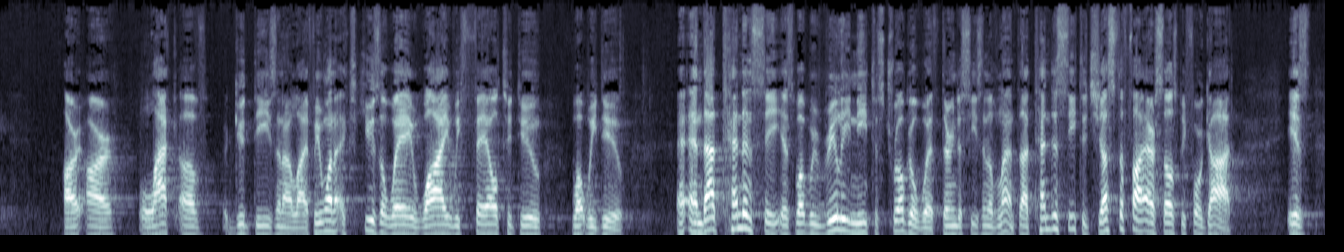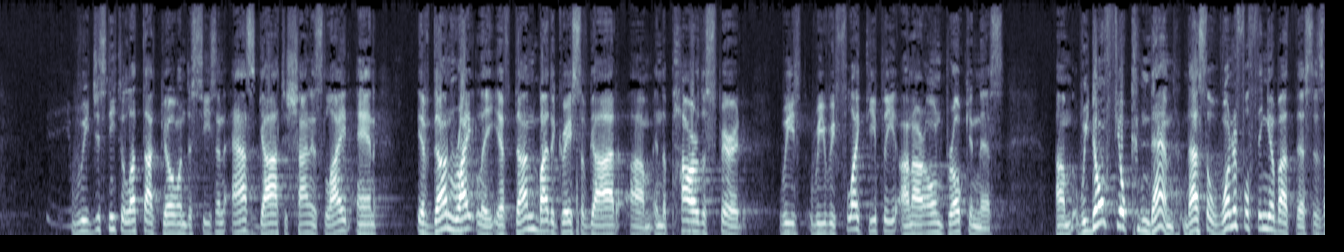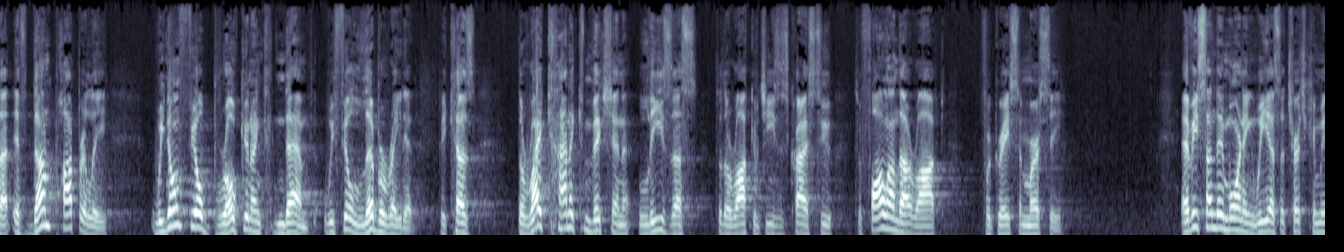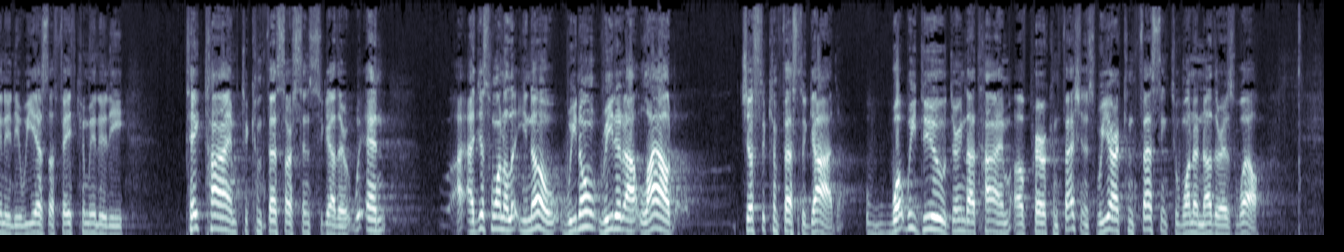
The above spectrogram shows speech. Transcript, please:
our, our lack of good deeds in our life. We want to excuse away why we fail to do what we do. And that tendency is what we really need to struggle with during the season of Lent. That tendency to justify ourselves before God is, we just need to let that go in the season, ask God to shine His light, and if done rightly, if done by the grace of God um, in the power of the Spirit, we, we reflect deeply on our own brokenness. Um, we don't feel condemned. That's the wonderful thing about this, is that if done properly, we don't feel broken and condemned. We feel liberated because the right kind of conviction leads us to the rock of Jesus Christ, to, to fall on that rock for grace and mercy. Every Sunday morning, we as a church community, we as a faith community, take time to confess our sins together. And I just want to let you know, we don't read it out loud just to confess to God what we do during that time of prayer confession is we are confessing to one another as well.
